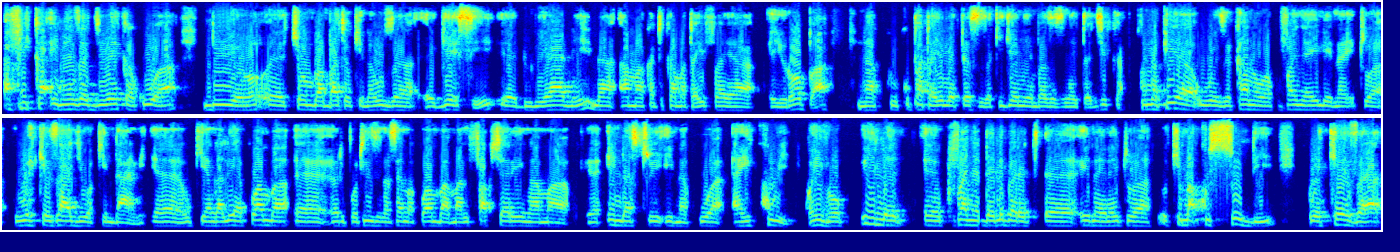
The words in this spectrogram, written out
Afrika inaweza jiweka kuwa ndiyo e, chombo ambacho kinauza e, gesi e, duniani na ama katika mataifa ya Uropa na kupata ile pesa za kigeni ambazo zinahitajika. Kuna pia uwezekano wa kufanya ile inaitwa uwekezaji wa kindani. E, ukiangalia kwamba e, ripoti hizi zinasema kwamba manufacturing ama e, industry inakuwa haikui, kwa hivyo ile e, kufanya deliberate e, ina inaitwa kimakusudi kuwekeza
